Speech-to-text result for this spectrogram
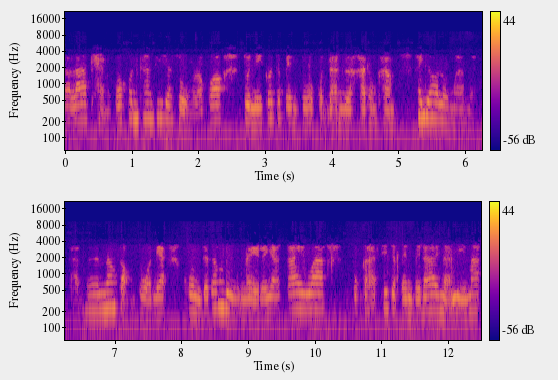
ดอลลาร์แข็งก็ค่อนข้างที่จะสูง แล้วก็ตัวนี้ก็จะเป็นตัวกดดันราคาทองคำให้ย่อลงมาเหมือนกัน เพราะฉะนั้นทั้งสองตัวเนี่ยคงจะต้องดูในระยะใกล้ว่าโอกาสที่จะเป็นไปได้นะมีมาก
